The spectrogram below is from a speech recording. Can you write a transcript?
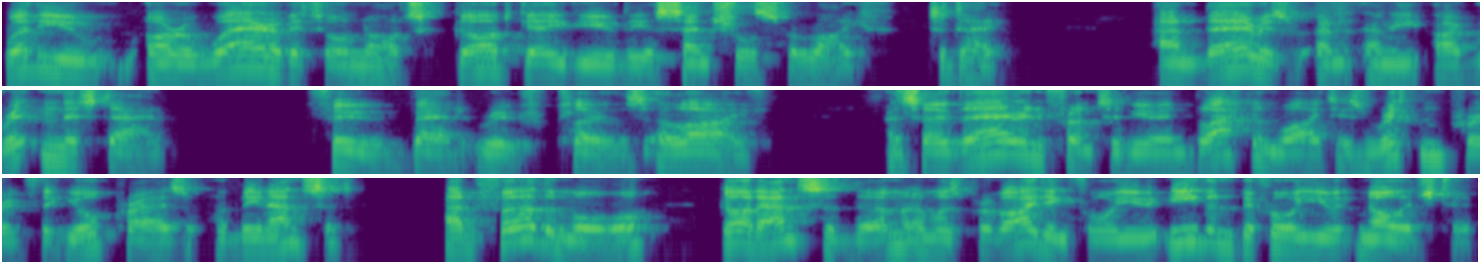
whether you are aware of it or not, God gave you the essentials for life today. And there is, and, and he, I've written this down food, bed, roof, clothes, alive. And so there in front of you in black and white is written proof that your prayers have been answered. And furthermore, God answered them and was providing for you even before you acknowledged Him.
